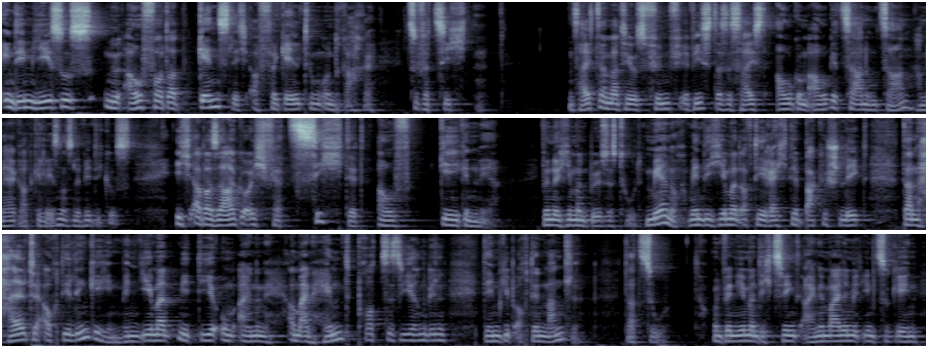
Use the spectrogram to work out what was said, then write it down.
indem Jesus nun auffordert, gänzlich auf Vergeltung und Rache zu verzichten. Das heißt in Matthäus 5, ihr wisst, dass es heißt Auge um Auge, Zahn um Zahn, haben wir ja gerade gelesen aus Leviticus. Ich aber sage euch, verzichtet auf Gegenwehr, wenn euch jemand Böses tut. Mehr noch, wenn dich jemand auf die rechte Backe schlägt, dann halte auch die linke hin. Wenn jemand mit dir um, einen, um ein Hemd prozessieren will, dem gib auch den Mantel dazu. Und wenn jemand dich zwingt, eine Meile mit ihm zu gehen,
